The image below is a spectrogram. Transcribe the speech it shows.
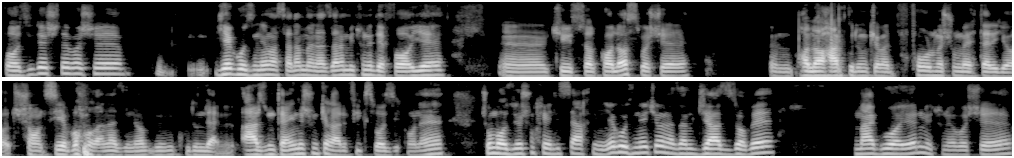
بازی داشته باشه. یه گزینه مثلا به نظرم می‌تونه دفاعی کریستال پالاس باشه. حالا هر کدوم که فرمشون بهتره یا شانسی واقعا از اینا ببینیم کدوم در میاد. ارزون ترینشون که قرار fix بازی کنه چون بازیاشون خیلی سخت یه گزینه که به نظرم جذابه مگوایر می‌تونه باشه.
